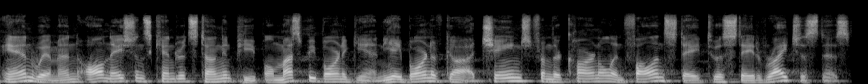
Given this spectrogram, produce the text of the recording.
and women, all nations, kindreds, tongue, and people, must be born again, yea, born of God, changed from their carnal and fallen state to a state of righteousness,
